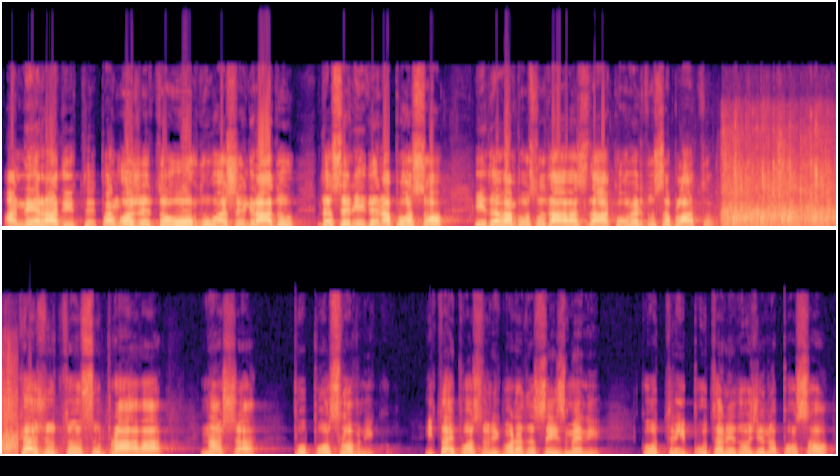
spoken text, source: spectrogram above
a ne radite. Pa može to ovde u vašem gradu da se ne ide na posao i da vam poslodavac da kovertu sa platom. Kažu, to su prava naša po poslovniku. I taj poslovnik mora da se izmeni. Ko tri puta ne dođe na posao,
